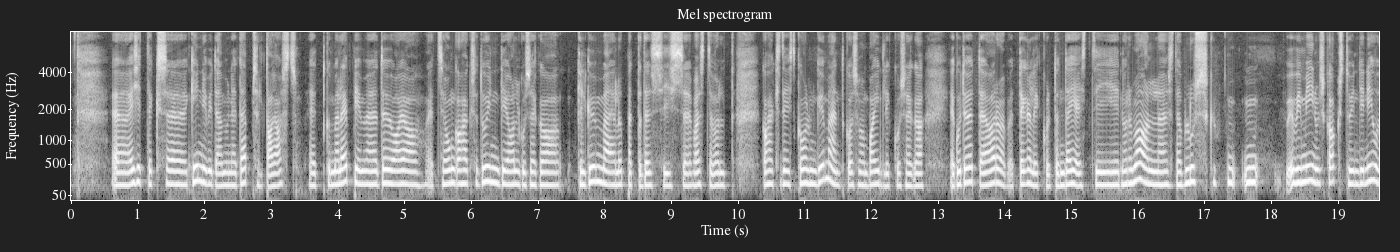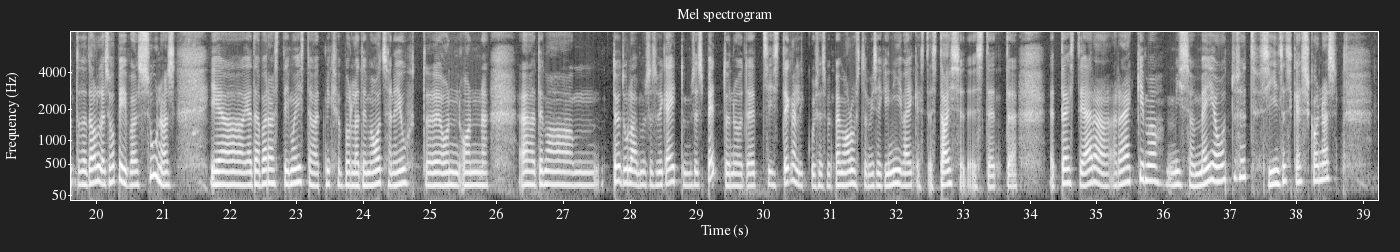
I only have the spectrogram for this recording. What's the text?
Äh, esiteks kinnipidamine täpselt ajast, et kui me lepime tööaja, et see on kaheksa tundi algusega kell kümme ja lõpetades siis vastavalt kaheksateist kolmkümmend koos oma paindlikkusega ja kui töötaja arvab, et tegelikult on täiesti normaalne seda pluss või miinus kaks tundi nihutada talle sobivas suunas ja, ja ta pärast ei mõista, et miks võib-olla tema otsene juht on, on äh, tema töö tulemuses või käitumises pettunud, et siis tegelikkuses me peame alustama isegi nii väikestest asjadest, et et tõesti ära rääkima, mis on meie ootused siinses keskkonnas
